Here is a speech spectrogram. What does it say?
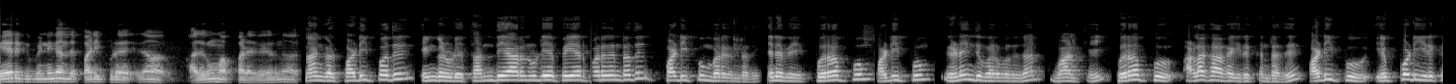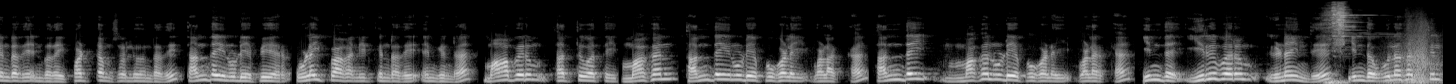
பேருக்கு பின்னுக்கு அந்த படிப்புட வரும். அதுவும் அப்பாட பேரு தான் நாங்கள் படிப்பது எங்களுடைய தந்தையாரனுடைய பெயர் பெறுகின்றது படிப்பும் பெறுகின்றது. எனவே பிறப்பும் படிப்பும் இணைந்து வருவதுதான் வாழ்க்கை. பிறப்பு அழகாக இருக்கின்றது படிப்பு எப்படி இருக்கின்றது என்பதை பட்டம் சொல்லுகின்றது தந்தையினுடைய பெயர் உழைப்பாக நிற்கின்றது என்கின்ற மாபெரும் தத்துவத்தை மகன் தந்தையினுடைய புகழை வளர்க்க தந்தை மகனுடைய புகழை வளர்க்க இந்த இருவரும் இணைந்து இந்த உலகத்தில்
